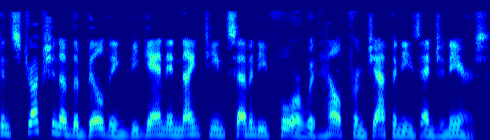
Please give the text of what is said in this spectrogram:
Construction of the building began in 1974 with help from Japanese engineers.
